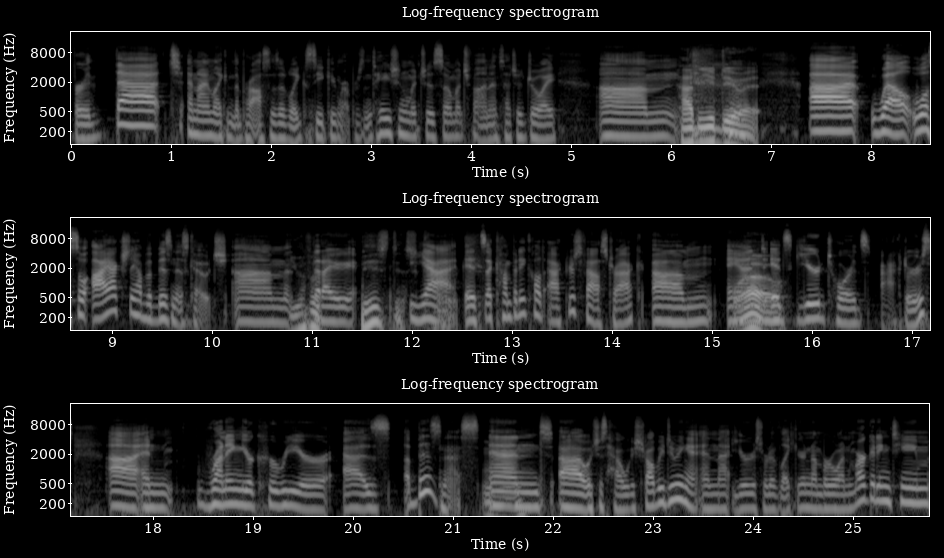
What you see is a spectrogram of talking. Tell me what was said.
for that, and I'm like in the process of like seeking representation, which is so much fun and such a joy. Um, How do you do it? Uh, well, well, so I actually have a business coach. Um, You have that a I business. yeah, coach. it's a company called Actors Fast Track, um, and Whoa. it's geared towards actors uh, and running your career as a business, Mm-hmm. and uh, which is how we should all be doing it. And that you're sort of like your number one marketing team,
